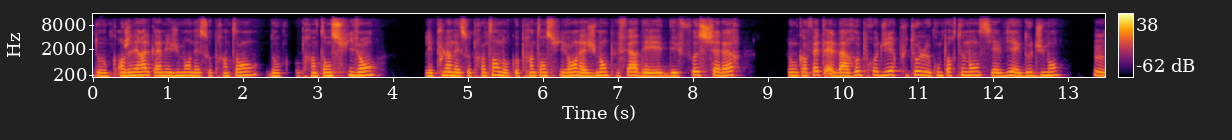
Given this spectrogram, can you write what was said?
Donc, en général, quand même, les juments naissent au printemps. Donc, au printemps suivant, les poulains naissent au printemps. Donc, au printemps suivant, la jument peut faire des, fausses chaleurs. Donc, en fait, elle va reproduire plutôt le comportement si elle vit avec d'autres juments. Hmm.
